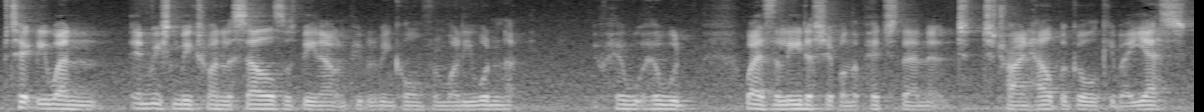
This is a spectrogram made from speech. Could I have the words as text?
particularly when in recent weeks when Lascelles has been out and people have been calling for him, well, he wouldn't. Who, who would? Where's the leadership on the pitch then to, to try and help a goalkeeper? Yes,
